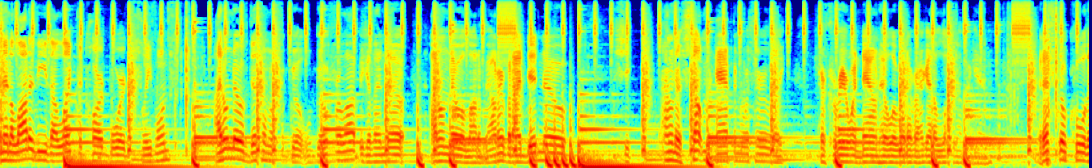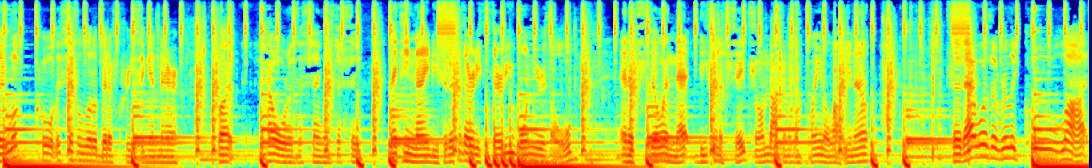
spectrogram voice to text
And then a lot of these, I like the cardboard sleeve ones. I don't know if this one will go, will go for a lot because I know I don't know a lot about her, but I did know she. I don't know something happened with her, like her career went downhill or whatever. I gotta look it up again. But that's still cool. They look cool. It's just a little bit of creasing in there, but how old is this thing? Let's just see. 1990, so this is already 31 years old, and it's still in that decent of shape, so I'm not to complain a lot, you know? So that was a really cool lot.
